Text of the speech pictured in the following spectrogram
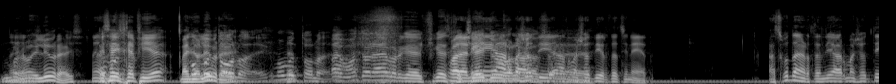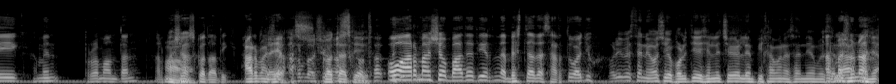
Bueno, y libre, ¿es? Bai. Ez eiz jefi, eh? Baina libre. Momentu eh? ona, eh? Momentu ona, Bai, eh? momentu hona, porque txikez Vale, ni armaxoti, gauza, armaxoti ertatzen eget. Askotan erten dira armaxotik, hemen, programa hontan, armaxo Ah. askotatik. Armaxo, Armaxo askotatik. O armaxo batet irten da, beste da sartu baiu. Hori beste negozio politia izan letxege lehen pijaman esan dion bezala, Armaxuna. baina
